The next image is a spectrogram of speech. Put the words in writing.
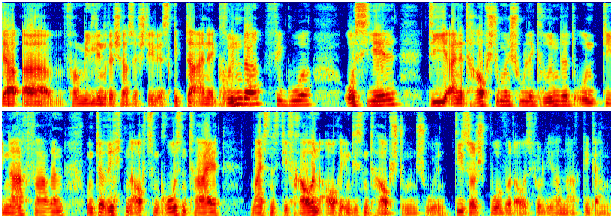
der äh, Familienrecherche steht. Es gibt da eine Gründerfigur, Osiel, die eine Taubstummenschule gründet und die Nachfahren unterrichten auch zum großen Teil meistens die Frauen auch in diesen taubstummen Schulen. Dieser Spur wird ausführlicher nachgegangen.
